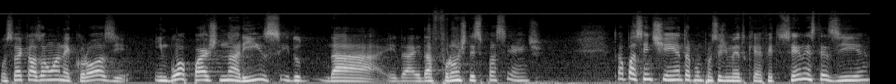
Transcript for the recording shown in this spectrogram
você vai causar uma necrose em boa parte do nariz e, do, da, e, da, e da fronte desse paciente. Então o paciente entra para um procedimento que é feito sem anestesia,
